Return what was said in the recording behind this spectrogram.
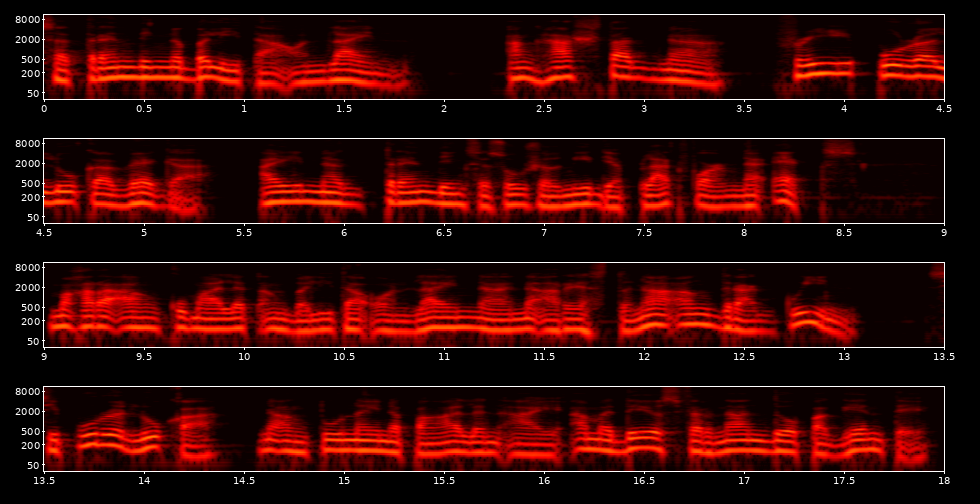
Sa trending na balita online, ang hashtag na Free Pura Luca Vega ay nag-trending sa social media platform na X Makaraang kumalat ang balita online na naaresto na ang drag queen. Si Pura Luca, na ang tunay na pangalan ay Amadeus Fernando Pagente,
